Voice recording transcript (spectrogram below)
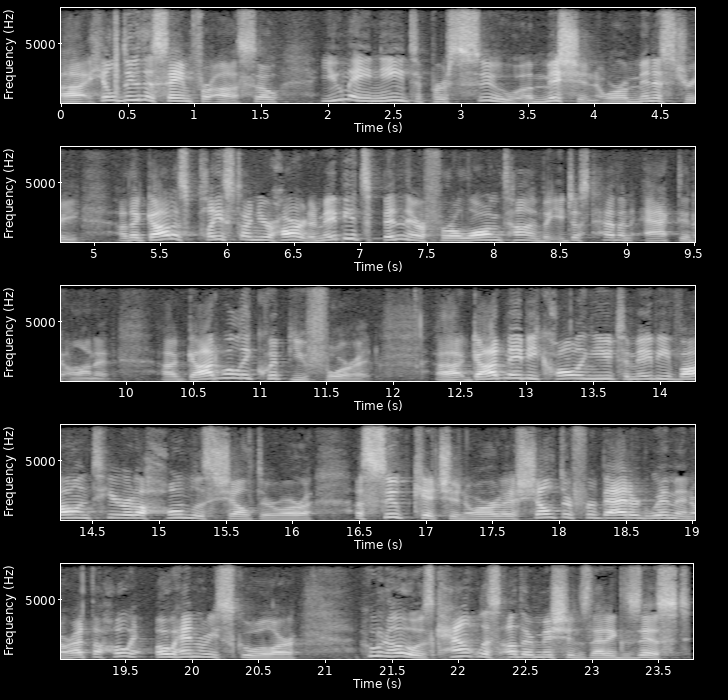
Uh, he'll do the same for us. So you may need to pursue a mission or a ministry uh, that God has placed on your heart. And maybe it's been there for a long time, but you just haven't acted on it. Uh, God will equip you for it. Uh, God may be calling you to maybe volunteer at a homeless shelter or a, a soup kitchen or a shelter for battered women or at the O. Henry School or who knows, countless other missions that exist.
